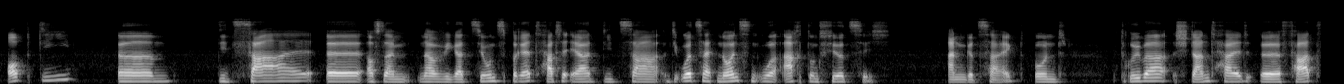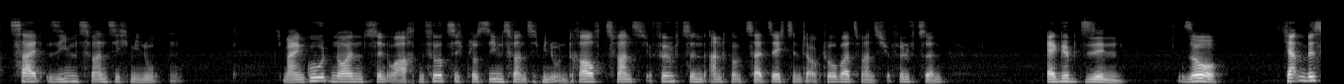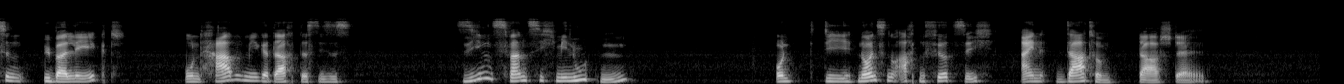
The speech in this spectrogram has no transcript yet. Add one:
Opti ähm, die Zahl äh, auf seinem Navigationsbrett hatte er die Zahl, die Uhrzeit 19.48 Uhr angezeigt und drüber stand halt äh, Fahrtzeit 27 Minuten. Ich meine, gut, 19.48 Uhr plus 27 Minuten drauf, 20.15 Uhr, Ankunftszeit 16. Oktober, 20.15 Uhr. Ergibt Sinn. So, ich habe ein bisschen überlegt und habe mir gedacht, dass dieses 27 Minuten und die 1948 ein Datum darstellen.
